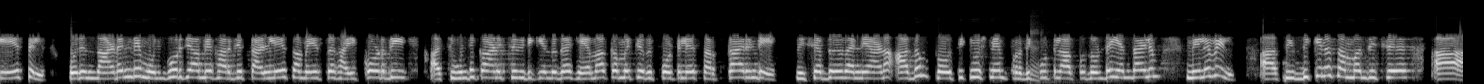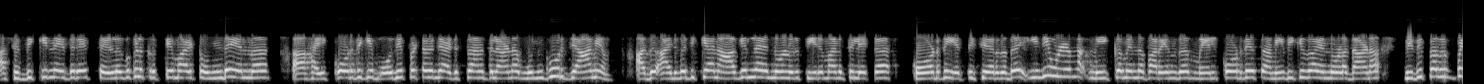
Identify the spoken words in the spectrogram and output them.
കേസിൽ ഒരു നടന്റെ മുൻകൂർ ജാമ്യ ഹർജി തള്ളിയ സമയത്ത് ഹൈക്കോടതി ചൂണ്ടിക്കാണിച്ചിരിക്കുന്നത് ഹേമ കമ്മിറ്റി റിപ്പോർട്ടിലെ സർക്കാരിന്റെ നിശബ്ദത തന്നെയാണ്. അതും പ്രോസിക്യൂഷനെയും പ്രതിക്കൂട്ടിലാക്കുന്നുണ്ട്. എന്തായാലും നിലവിൽ സിദ്ദിഖിനെ സംബന്ധിച്ച് സിദ്ദിഖിനെതിരെ തെളിവുകൾ കൃത്യമായിട്ടുണ്ട് എന്ന് ഹൈക്കോടതിക്ക് ബോധ്യപ്പെട്ടതിന്റെ അടിസ്ഥാനത്തിലാണ് മുൻകൂർ ജാമ്യം അത് അനുവദിക്കാനാകില്ല എന്നുള്ളൊരു തീരുമാനത്തിലേക്ക് കോടതി എത്തിച്ചേർന്നത്. ഇനിയുള്ള നീക്കം എന്ന് പറയുന്നത് മേൽക്കോടതിയെ സമീപിക്കുക എന്നുള്ളതാണ് വിധിപ്പകുപ്പ്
